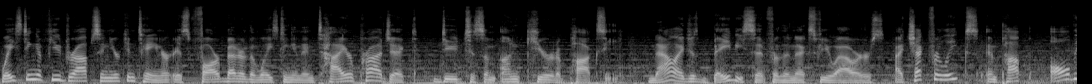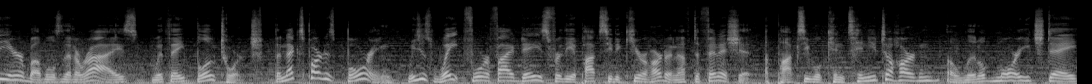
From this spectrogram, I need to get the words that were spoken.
Wasting a few drops in your container is far better than wasting an entire project due to some uncured epoxy. Now I just babysit for the next few hours. I check for leaks and pop all the air bubbles that arise with a blowtorch. The next part is boring. We just wait four or five days for the epoxy to cure hard enough to finish it. Epoxy will continue to harden a little more each day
